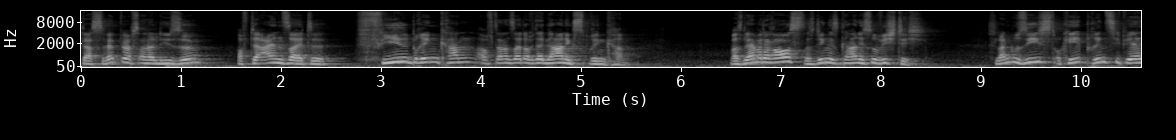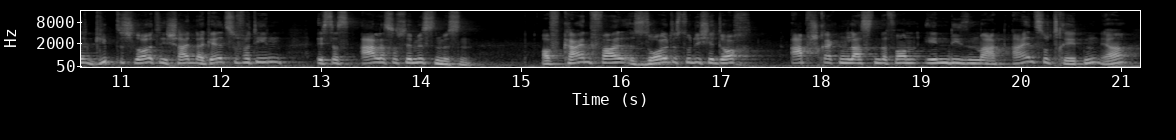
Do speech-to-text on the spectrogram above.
dass Wettbewerbsanalyse auf der einen Seite viel bringen kann, auf der anderen Seite auch wieder gar nichts bringen kann. Was lernen wir daraus? Das Ding ist gar nicht so wichtig. Solange du siehst, okay, prinzipiell gibt es Leute, die scheinen da Geld zu verdienen, ist das alles, was wir missen müssen. Auf keinen Fall solltest du dich jedoch abschrecken lassen davon, in diesen Markt einzutreten. Ja?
